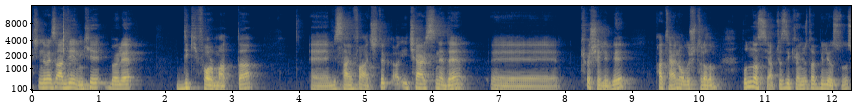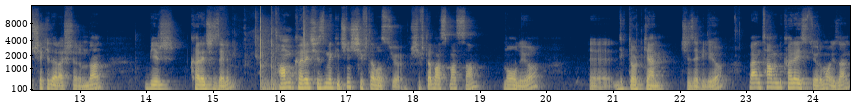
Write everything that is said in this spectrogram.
Şimdi mesela diyelim ki böyle dik formatta e, bir sayfa açtık. İçerisine de e, köşeli bir patern oluşturalım. Bunu nasıl yapacağız? İlk önce tabi biliyorsunuz şekil araçlarımdan bir kare çizelim. Tam kare çizmek için shift'e basıyorum. Shift'e basmazsam ne oluyor? E, dikdörtgen çizebiliyor. Ben tam bir kare istiyorum o yüzden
